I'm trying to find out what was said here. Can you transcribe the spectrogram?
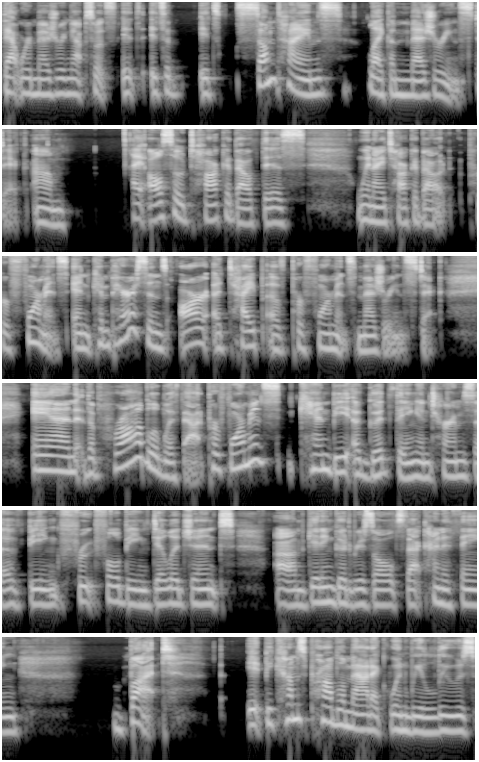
that we're measuring up. So it's it's it's a it's sometimes like a measuring stick. Um, I also talk about this when I talk about performance, and comparisons are a type of performance measuring stick. And the problem with that, performance can be a good thing in terms of being fruitful, being diligent, um, getting good results, that kind of thing. But it becomes problematic when we lose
